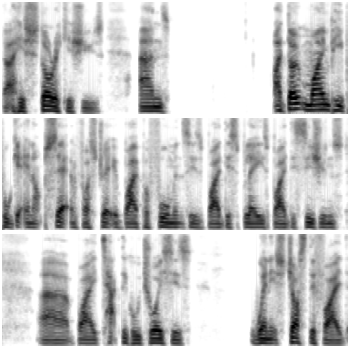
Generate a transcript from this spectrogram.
that are historic issues. And I don't mind people getting upset and frustrated by performances, by displays, by decisions, uh, by tactical choices when it's justified.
